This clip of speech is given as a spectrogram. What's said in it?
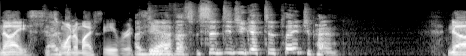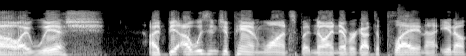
Nice. It's I one do- of my favorites. I do yeah. love that. So, did you get to play Japan? No, I wish. I'd be, I was in Japan once, but no, I never got to play. And I, you know,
